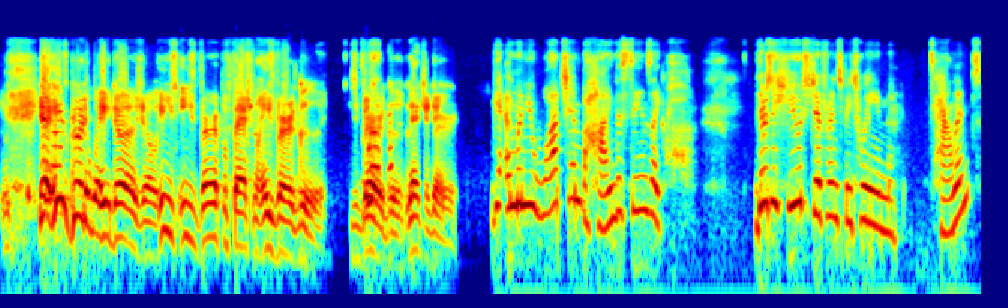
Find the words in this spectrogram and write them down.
yeah, he's good at what he does, yo. He's he's very professional. He's very good. He's very well, good, legendary. Yeah, and when you watch him behind the scenes, like oh, there's a huge difference between talent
